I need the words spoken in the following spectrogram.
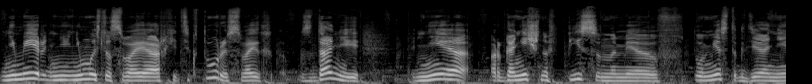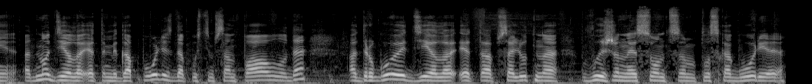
Немейр не, не мыслил своей архитектуры, своих зданий не органично вписанными в то место, где они... Одно дело — это мегаполис, допустим, Сан-Паулу, да, а другое дело — это абсолютно выжженное солнцем плоскогорье,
